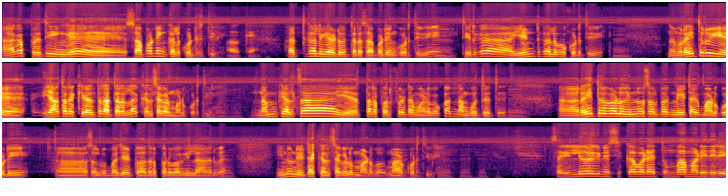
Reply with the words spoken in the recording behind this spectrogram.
ಆಗ ಪ್ರತಿ ಹಿಂಗೆ ಸಪೋರ್ಟಿಂಗ್ ಕಲ್ಲು ಕೊಟ್ಟಿರ್ತೀವಿ. ಓಕೆ ಹತ್ತು ಕಲ್ಲಿಗೆ ಎರಡು ಥರ ಸಪೋರ್ಟಿಂಗ್ ಕೊಡ್ತೀವಿ. ತಿರ್ಗಾ ಎಂಟು ಕಲ್ಲಿಗೂ ಕೊಡ್ತೀವಿ. ನಮ್ಮ ರೈತರು ಯಾವ ಥರ ಕೇಳ್ತಾರೆ ಆ ಥರ ಎಲ್ಲ ಕೆಲಸಗಳು ಮಾಡ್ಕೊಡ್ತೀವಿ. ನಮ್ಮ ಕೆಲಸ ಯಾವ ಥರ ಪರ್ಫೆಕ್ಟಾಗಿ ಮಾಡಬೇಕು ಅಂತ ನಮ್ಗೆ ಗೊತ್ತೈತೆ ರೈತರುಗಳು ಇನ್ನೂ ಸ್ವಲ್ಪ ನೀಟಾಗಿ ಮಾಡಿಕೊಡಿ ಸ್ವಲ್ಪ ಬಜೆಟ್ ಅದ್ರ ಪರವಾಗಿಲ್ಲ ಅಂದ್ರೆ ಇನ್ನೂ ನೀಟಾಗಿ ಕೆಲಸಗಳು ಮಾಡ್ಬೋದು ಮಾಡ್ಕೊಡ್ತೀವಿ. ಸರ್ ಇಲ್ಲಿವರೆಗೂ ನೀವು ಸಿಕ್ಕಾಪಡೆ ತುಂಬಾ ಮಾಡಿದಿರಿ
